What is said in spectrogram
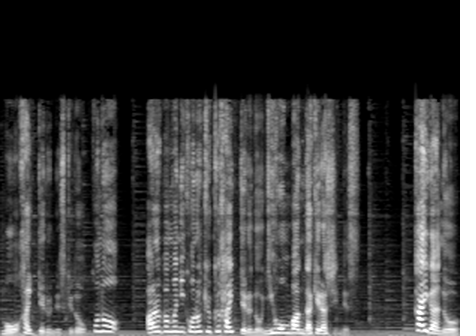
も入ってるんですけど、このアルバムにこの曲入ってるの日本版だけらしいんです。海外の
